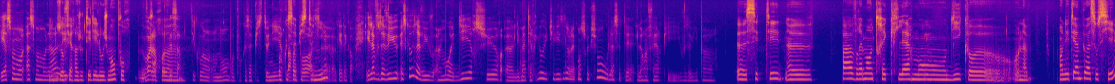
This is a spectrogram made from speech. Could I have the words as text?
et, à ce moment, à ce moment-là, ils nous ont fait rajouter des logements pour. Voilà, euh, c'est ça. Du coup, en, nombre pour que ça puisse tenir. Pour que ça puisse tenir. Ok, d'accord. Et là, vous avez eu. Est-ce que vous avez eu un mot à dire sur euh, les matériaux utilisés dans la construction ou là, c'était leur affaire, puis vous n'aviez pas? C'était pas vraiment très clairement dit qu'on a on était un peu associés,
